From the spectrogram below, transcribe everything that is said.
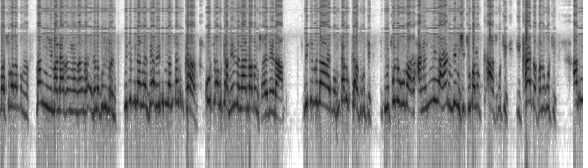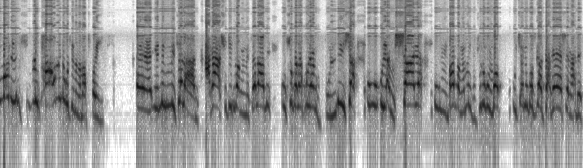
basuka lapho mangima la kulizweni ngithi mina ngenzeka ngithi mina ngicela ukukhaza uthi ukuthi angimi ngani babe ngishayele lapho? Ngithi mina hayibo ngicela ukukhaza ukuthi ngifuna ukuba anginika anginika ngisho ithuba lokukhaza ukuthi ngikhaza phela ukuthi angiboni luphawu mina ukuthi ngamaphoyisa eh ngimiselani akasho ukuthi bangimiselani usuka lapho uyangibhulisha u- uyangishaya ungibamba ngemuva ufuna ukungibopha utshela unkosikazi akehle ngale.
